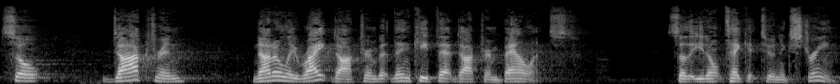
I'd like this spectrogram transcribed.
So, doctrine, not only right doctrine, but then keep that doctrine balanced so that you don't take it to an extreme.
